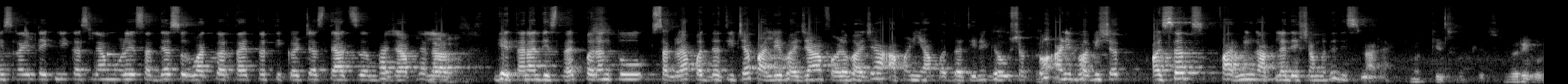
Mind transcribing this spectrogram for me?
इस्रायल टेक्निक असल्यामुळे सध्या सुरुवात करतायत तर तिकडच्याच त्याच भाज्या आपल्याला घेताना दिसत आहेत परंतु सगळ्या पद्धतीच्या पालेभाज्या फळभाज्या आपण या पद्धतीने घेऊ शकतो आणि भविष्यात असंच फार्मिंग आपल्या देशामध्ये दिसणार आहे. नक्कीच नक्कीच. व्हेरी गुड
